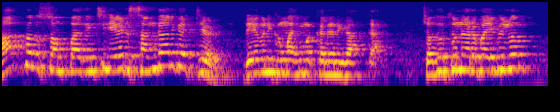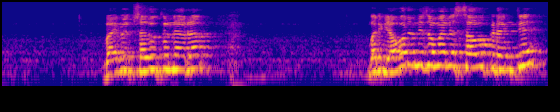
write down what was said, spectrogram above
ఆత్మలు సంపాదించి ఏడు సంఘాలు కట్టాడు. దేవునికి మహిమ కలను గాక. చదువుతున్నారు బైబిల్? బైబిల్ చదువుతున్నారా? మరి ఎవరు నిజమైన సావుకుడు అంటే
